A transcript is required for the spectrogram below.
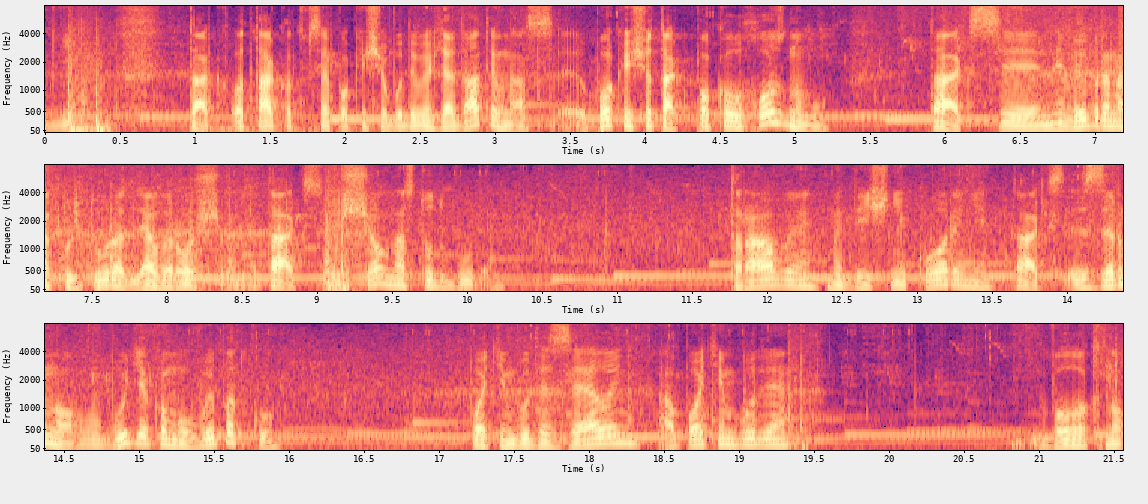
Дві. Так, отак от все поки що буде виглядати в нас. Е, Поки що так, по колхозному. Так, невибрана культура для вирощування. Так, що в нас тут буде? Трави, медичні корені. Так, зерно. В будь-якому випадку. Потім буде зелень, а потім буде волокно.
